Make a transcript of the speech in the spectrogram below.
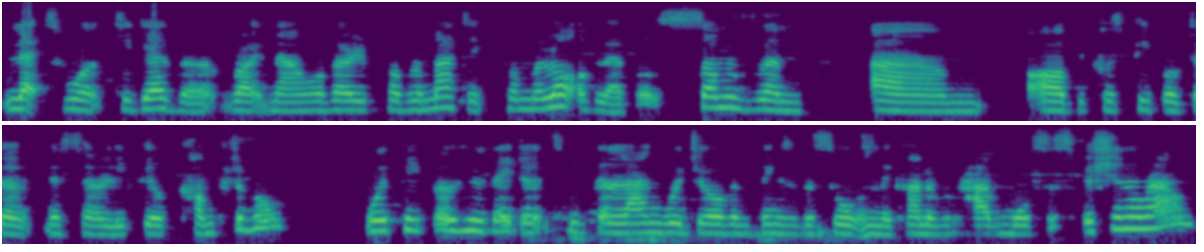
let's work together right now are very problematic from a lot of levels. Some of them um, are because people don't necessarily feel comfortable with people who they don't speak the language of and things of the sort, and they kind of have more suspicion around.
